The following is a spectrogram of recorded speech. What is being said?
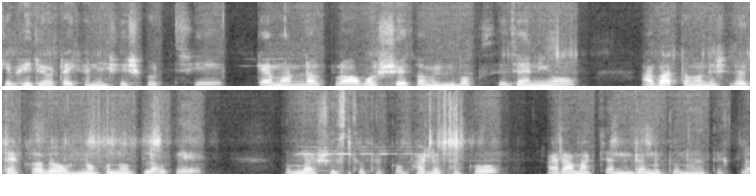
আজকে ভিডিওটা এখানেই শেষ করছি। কেমন লাগল অবশ্যই কমেন্ট বক্সে জানিও। আবার তোমাদের সাথে দেখা হবে অন্য কোনো ব্লগে তোমরা সুস্থ থাকো, ভালো থাকো। আর আমার চ্যানেলটা নতুন হয়ে থাকলে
